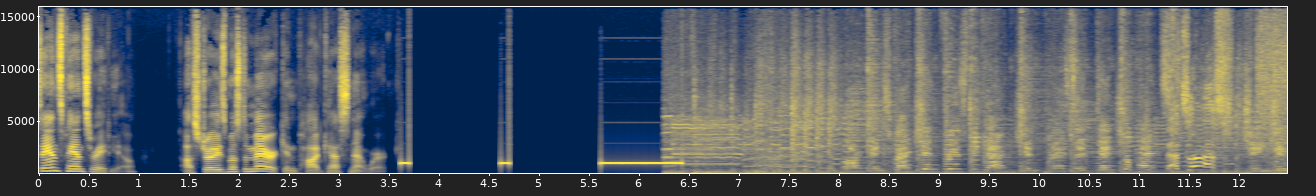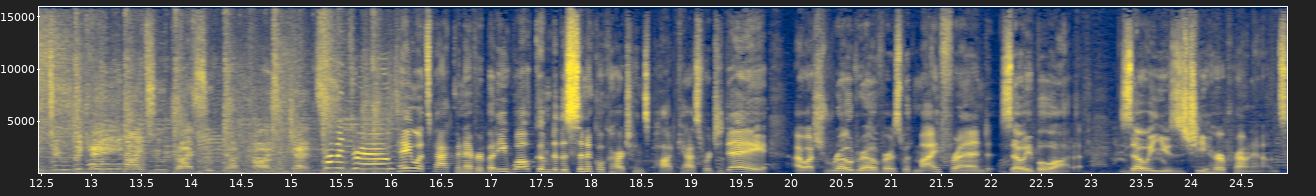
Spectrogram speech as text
Sans Pants Radio, Australia's most American podcast network. Barking, scratching, frisbee catching, presidential pets. That's us. Change into the canines who drive souped up cars and jets. Coming through! Hey, what's Pac-Man, everybody? Welcome to the Cynical Cartoons podcast, where today I watched Road Rovers with my friend Zoe Bellata. Zoe uses she/her pronouns.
